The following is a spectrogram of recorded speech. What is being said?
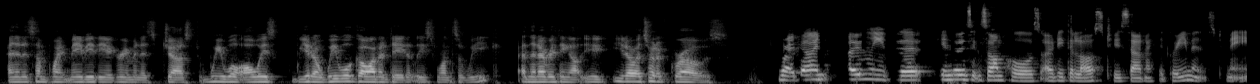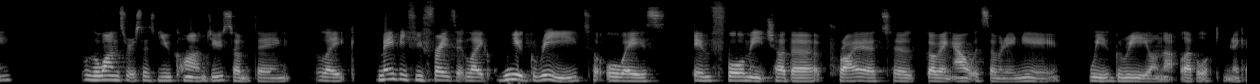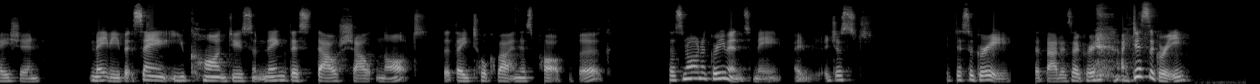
And then at some point maybe the agreement is just we will always you know we will go on a date at least once a week. And then everything else you, you know it sort of grows. Right but only the in those examples only the last two sound like agreements to me. The ones where it says you can't do something like maybe if you phrase it like we agree to always inform each other prior to going out with somebody new we agree on that level of communication maybe but saying you can't do something this thou shalt not that they talk about in this part of the book that's not an agreement to me. I, I just I disagree that that is agree i disagree.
